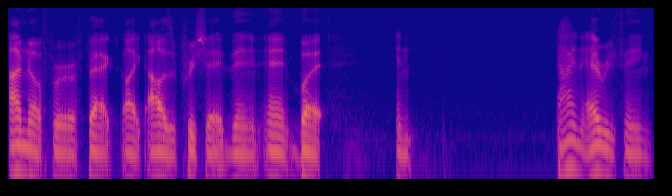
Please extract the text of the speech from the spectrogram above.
I know for a fact, like I was appreciated then, and but not in everything,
